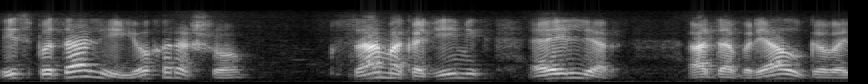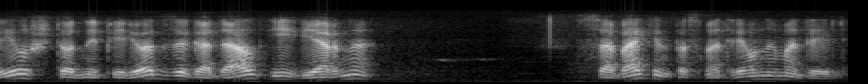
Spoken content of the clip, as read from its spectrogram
Испытали ее хорошо. Сам академик Эллер одобрял, говорил, что наперед загадал и верно. Собакин посмотрел на модель.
